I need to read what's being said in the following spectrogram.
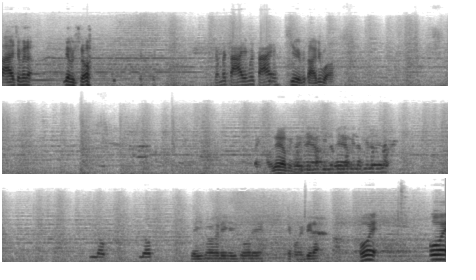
ตายใช่ไหมล่ะเรียบร้อยยังไม่ตายยังไม่ตายเชี่ยไม่ตายดีกว่า ไปเขาเริ่มไปเฮ้เขาเริ่มบินแล้วบินแล้วบินแล้วบินแล้วบินแล้วลบลบเดี๋ยวยิงโดนกันเลยยิงโนเลยเดี๋ยวผมเป็นพี่ละโอ้ยโอ้ย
